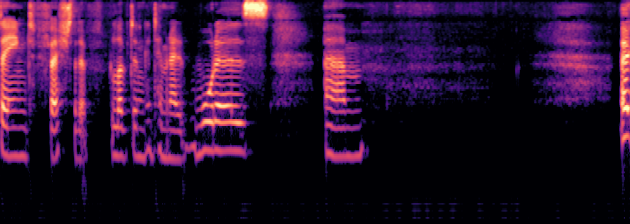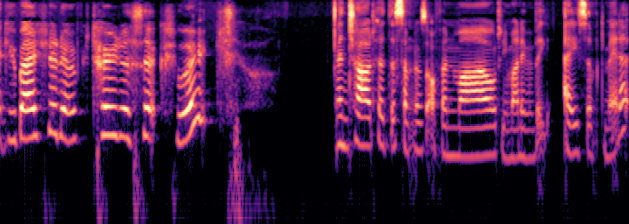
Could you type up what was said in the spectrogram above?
steamed fish that have lived in contaminated waters. Um, incubation of two to six weeks. In childhood, the symptoms are often mild, you might even be asymptomatic.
